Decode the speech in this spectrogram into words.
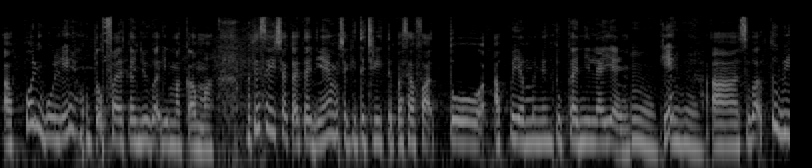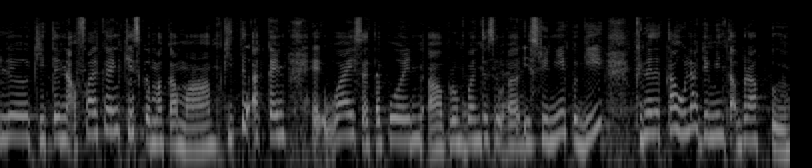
uh, pun boleh untuk filekan juga di mahkamah. Macam saya cakap tadi, eh, macam kita cerita pasal faktor apa yang menentukan nilaian. Mm-hmm. Okay? Uh, sebab tu bila kita nak filekan kes ke mahkamah, kita akan advise ataupun uh, perempuan tersebut, uh, isteri ni pergi, kena tahulah dia minta berapa.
